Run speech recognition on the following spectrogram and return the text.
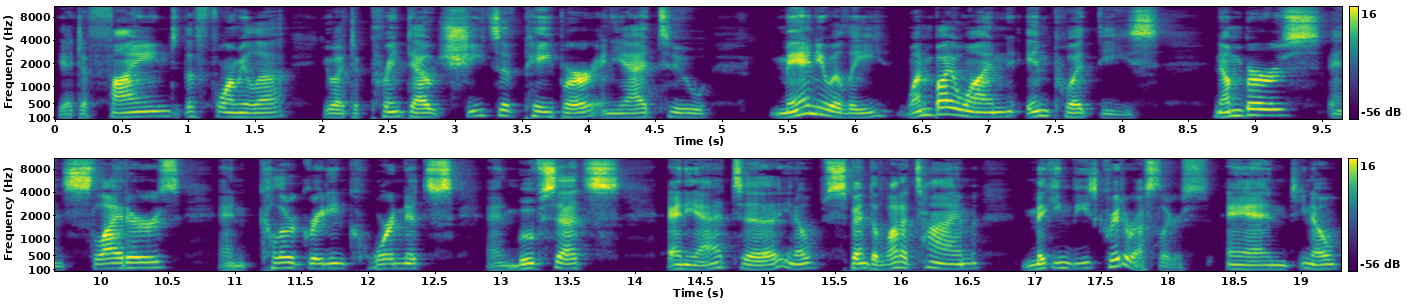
you had to find the formula, you had to print out sheets of paper, and you had to manually, one by one, input these numbers and sliders and color grading coordinates and move sets and you had to you know spend a lot of time making these creator wrestlers and you know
